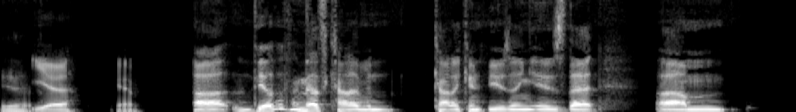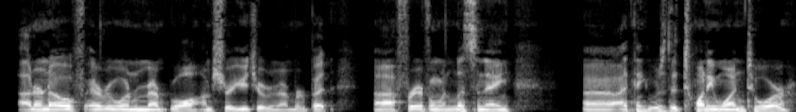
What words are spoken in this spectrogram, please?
yeah, yeah, yeah. Uh, the other thing that's kind of kind of confusing is that um, I don't know if everyone remember. Well, I'm sure you two remember, but uh, for everyone listening, uh, I think it was the 21 tour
